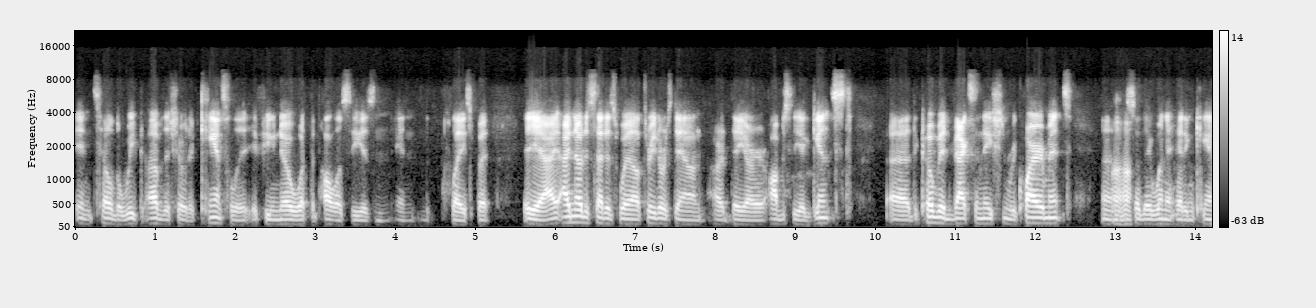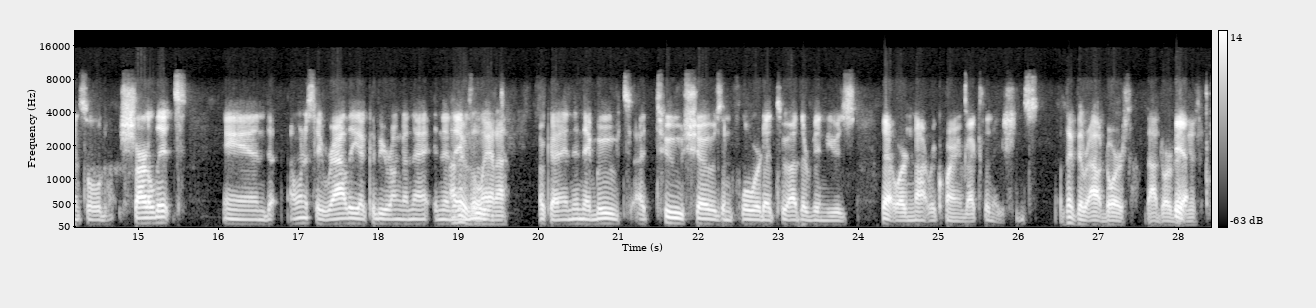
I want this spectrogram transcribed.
until the week of the show to cancel it if you know what the policy is in, in place. But yeah, I, I noticed that as well. Three Doors Down are they are obviously against uh, the COVID vaccination requirements. Um, Uh-huh. So they went ahead and canceled Charlotte and I want to say Raleigh. I could be wrong on that. And then I they was moved, Atlanta. Okay, and then they moved uh, two shows in Florida to other venues that were not requiring vaccinations. I think they were outdoors, outdoor venues. Yeah,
